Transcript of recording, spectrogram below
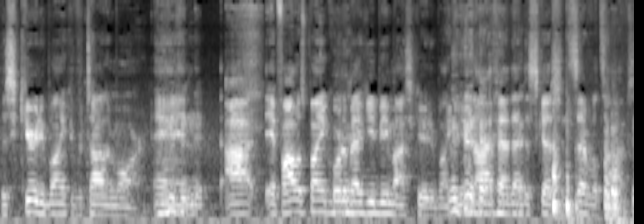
the security blanket for Tyler Moore. And I, if I was playing quarterback, you'd be my security blanket. You and I have had that discussion several times.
